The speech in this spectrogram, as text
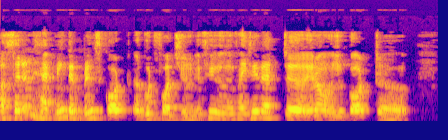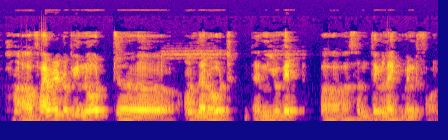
a sudden happening that brings got a good fortune if you if i say that uh, you know you got uh, a 500 rupee note uh, on the road then you get uh, something like windfall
